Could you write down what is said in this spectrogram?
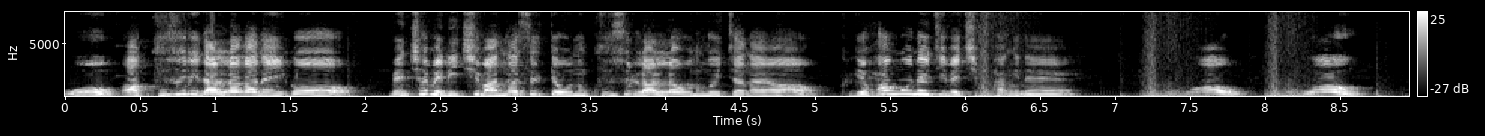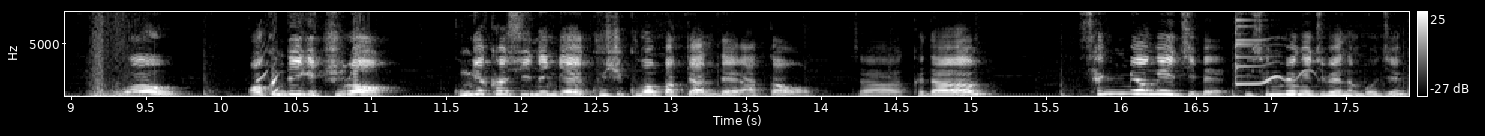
오! 아 구슬이 날라가네 이거. 맨 처음에 리치 만났을 때 오는 구슬 날라오는 거 있잖아요. 그게 황혼의 집의 지팡이네. 와우 와우 와우. 아 근데 이게 줄어. 공격할 수 있는 게 99번밖에 안 돼. 아까워. 자 그 다음 생명의 지배 이 생명의 지배는 뭐지?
